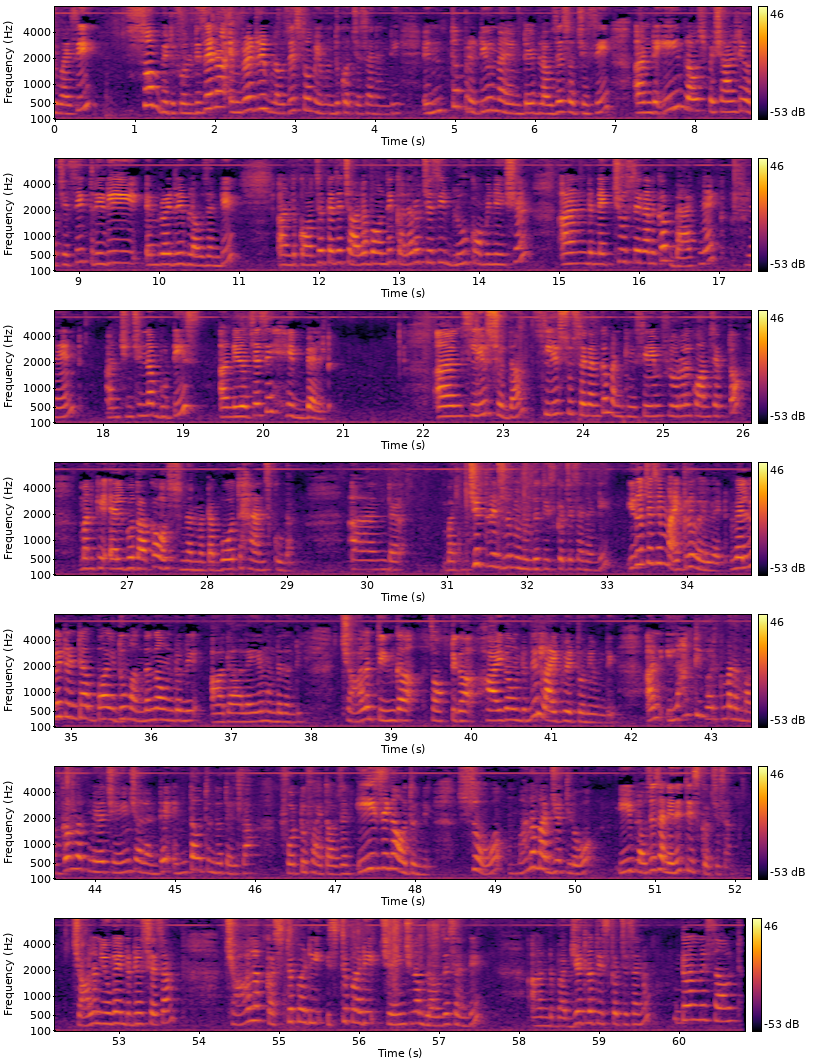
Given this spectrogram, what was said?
Welcome to YC so beautiful designer embroidery blouses మేము మీ ముందుకు వచ్చేసానండి. ఎంత ప్రెటీ ఉన్నాయంటే బ్లౌజెస్ వచ్చేసి అండ్ ఈ బ్లౌజ్ స్పెషాలిటీ వచ్చేసి త్రీ డి ఎంబ్రాయిడరీ బ్లౌజ్ అండి. అండ్ కాన్సెప్ట్ అయితే చాలా బాగుంది. కలర్ వచ్చేసి బ్లూ కాంబినేషన్ అండ్ నెక్ చూస్తే కనుక బ్యాక్ నెక్ ఫ్రంట్ అండ్ చిన్న చిన్న బుటీస్ అండ్ ఇది వచ్చేసి హిప్ బెల్ట్ అండ్ స్లీవ్స్ చూద్దాం. స్లీవ్స్ చూస్తే కనుక మనకి సేమ్ ఫ్లోరల్ కాన్సెప్ట్తో మనకి ఎల్బో దాకా వస్తుంది అనమాట బోత్ హ్యాండ్స్ కూడా. అండ్ బడ్జెట్ రేంజ్లో మీ ముందు తీసుకొచ్చేసానండి. ఇది వచ్చేసి మైక్రో వెల్వెట్. వెల్వెట్ అంటే అబ్బా ఇది మందంగా ఉంటుంది. అది అలా ఏం ఉండదండి. చాలా థిన్గా సాఫ్ట్గా హాయిగా ఉంటుంది లైట్ వెయిట్తోనే ఉంది. అండ్ ఇలాంటి వర్క్ మనం మగ్గం వర్క్ మీద చేయించాలంటే ఎంత అవుతుందో తెలుసా? Four to five thousand. ఈజీగా అవుతుంది. సో మన బడ్జెట్లో ఈ బ్లౌజెస్ అనేది తీసుకొచ్చేసాం. చాలా న్యూగా ఇంట్రడ్యూస్ చేసాం. చాలా కష్టపడి ఇష్టపడి చేయించిన బ్లౌజెస్ అండి. అండ్ బడ్జెట్లో తీసుకొచ్చేసాను. Don't miss out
